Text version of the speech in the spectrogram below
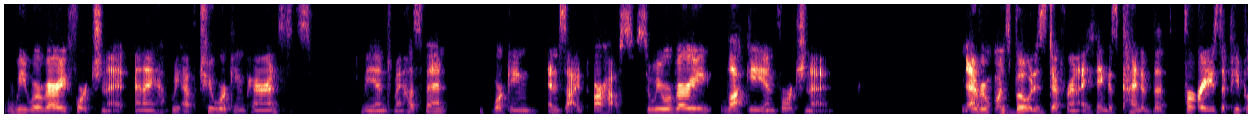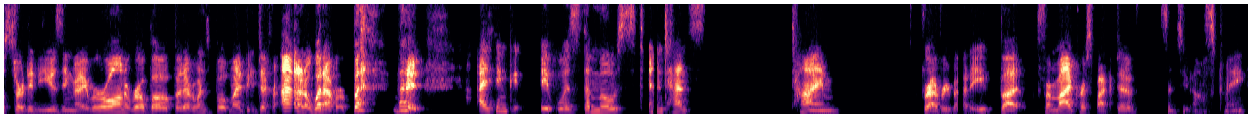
we were very fortunate. And I, we have two working parents. It's me and my husband working inside our house. So we were very lucky and fortunate. Everyone's boat is different, I think is kind of the phrase that people started using, right? We're all on a rowboat, but everyone's boat might be different. I don't know, whatever. But but I think it was the most intense time for everybody. But from my perspective, since you asked me,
